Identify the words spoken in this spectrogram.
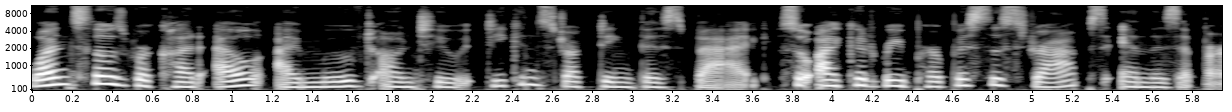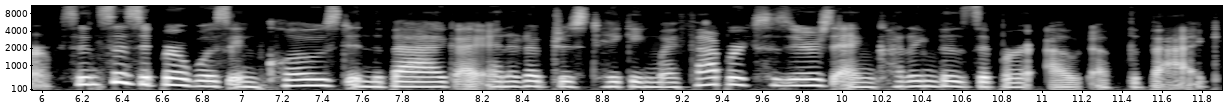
Once those were cut out, I moved on to deconstructing this bag so I could repurpose the straps and the zipper. Since the zipper was enclosed in the bag, I ended up just taking my fabric scissors and cutting the zipper out of the bag.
